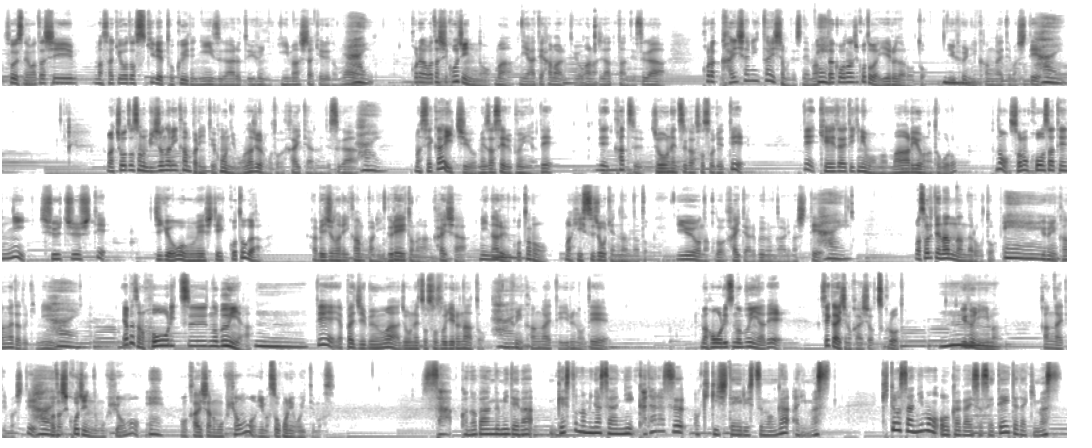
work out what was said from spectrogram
そうですね。私、まあ、先ほど好きで得意でニーズがあるというふうに言いましたけれども、はい、これは私個人の、まあ、に当てはまるというお話だったんですがこれは会社に対してもですね全く同じことが言えるだろうというふうに考えてまして、うんはい、まあ、ちょうどそのビジョナリーカンパニーという本にも同じようなことが書いてあるんですが、はい、まあ、世界一を目指せる分野ででかつ情熱が注げてで経済的にも回るようなところのその交差点に集中して事業を運営していくことがビジョナリーカンパニーグレートな会社になることの、まあ、必須条件なんだというようなことが書いてある部分がありまして、はい、まあ、それって何なんだろうというふうに考えた時に、えーはい、やっぱりその法律の分野でやっぱり自分は情熱を注げるなというふうに考えているので、はい、まあ、法律の分野で世界一の会社を作ろうというふうに今考えていまして、私個人の目標も、会社の目標も今そこに置いてます。さあこの番組ではゲストの皆さんに必ずお聞きしている質問があります。紀藤さんにもお伺いさせていただきます。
